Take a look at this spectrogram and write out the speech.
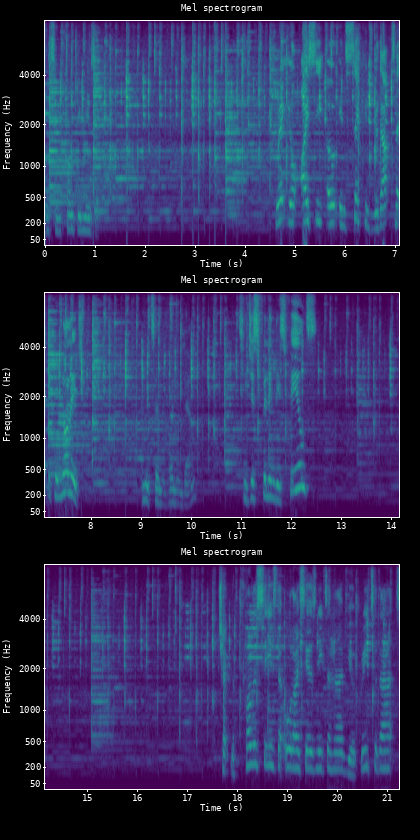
with some funky music. Create your ICO in seconds without technical knowledge. Let me turn the volume down. So you just fill in these fields. Check the policies that all ICOs need to have. You agree to that.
